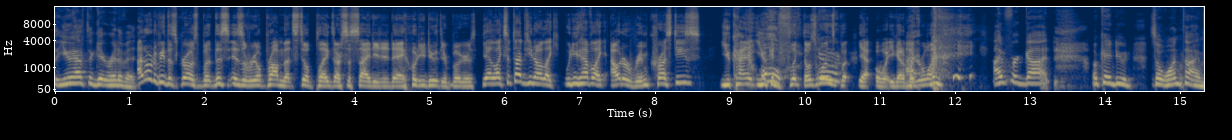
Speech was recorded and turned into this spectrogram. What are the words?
So you have to get rid of it. I don't want to be this gross, but this is a real problem that still plagues our society today. What do you do with your boogers? Yeah, like sometimes you know, like when you have like outer rim crusties, you kind of you Oh, can flick those ones, but yeah. Oh, what you got a I- booger one? I forgot. Okay, dude. So one time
